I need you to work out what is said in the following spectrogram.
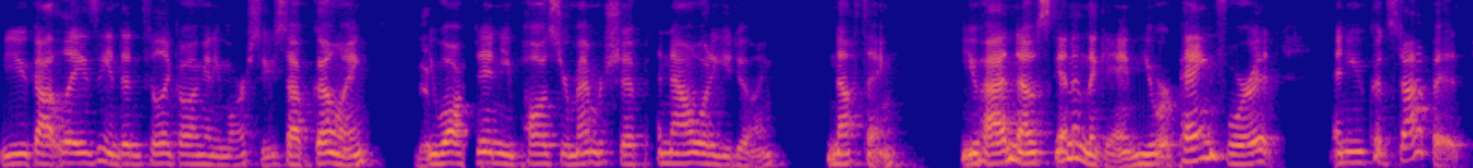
you got lazy and didn't feel like going anymore so you stopped going Yep. You walked in, you paused your membership, and now what are you doing? Nothing. You had no skin in the game. You were paying for it and you could stop it.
